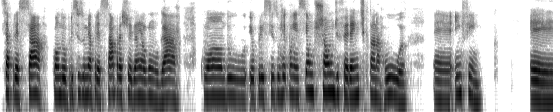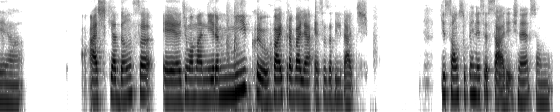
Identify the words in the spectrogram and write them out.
se apressar, quando eu preciso me apressar para chegar em algum lugar, quando eu preciso reconhecer um chão diferente que está na rua, é, enfim. É, acho que a dança é, de uma maneira micro vai trabalhar essas habilidades que são super necessárias, né? São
